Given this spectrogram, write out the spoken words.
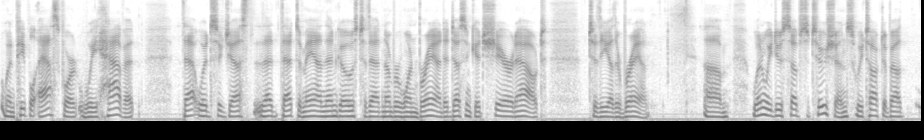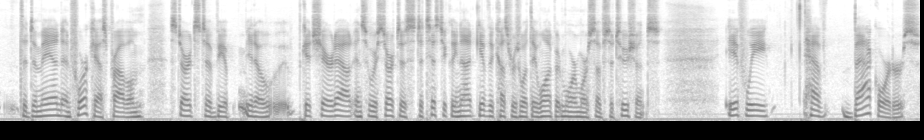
when people ask for it, we have it, that would suggest that that demand then goes to that number one brand. It doesn't get shared out to the other brand. Um, when we do substitutions, we talked about the demand and forecast problem starts to be, you know, get shared out, and so we start to statistically not give the customers what they want, but more and more substitutions. If we have back orders,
